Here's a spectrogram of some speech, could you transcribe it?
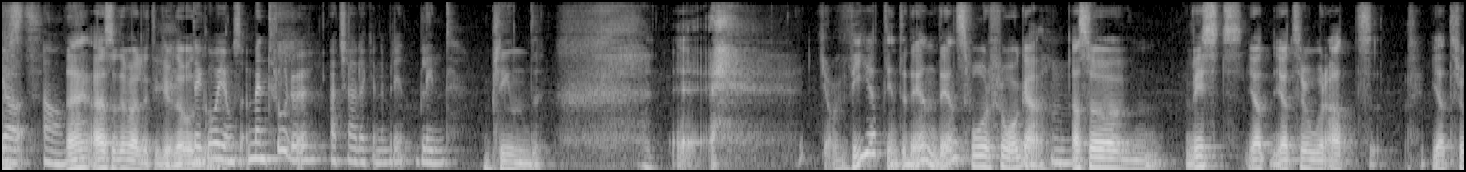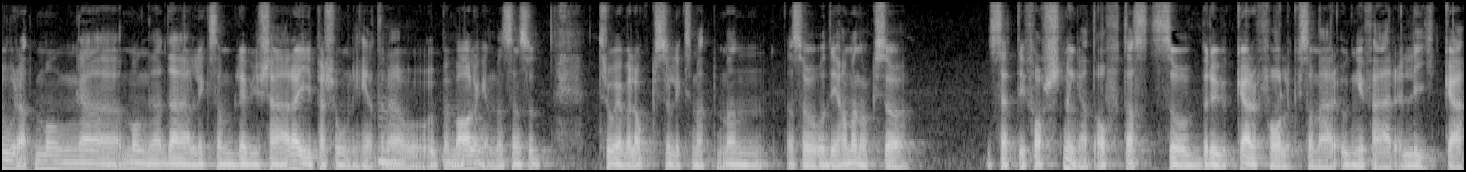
Jag- visst. ja. Nej, alltså det var lite kul. Det går ju om så. Men tror du att kärleken är blind? Blind. Eh, jag vet inte, det är en, det är en svår fråga. Mm. Alltså visst, jag, jag tror att jag tror att många, många där liksom blev ju kära i personligheterna Mm. och uppenbarligen. Men sen så tror jag väl också liksom att man, alltså, och det har man också sett i forskning, att oftast så brukar folk som är ungefär lika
